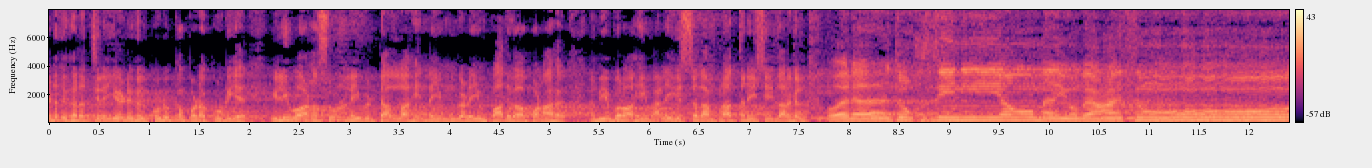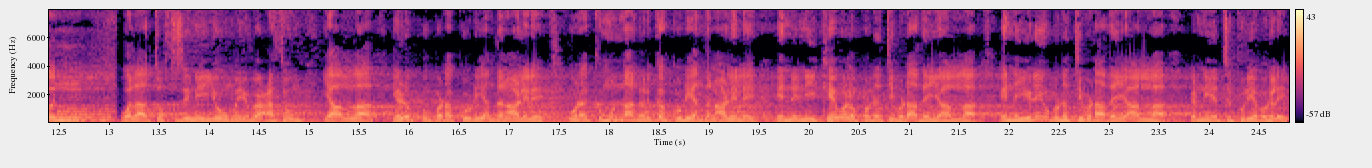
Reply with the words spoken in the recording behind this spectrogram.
இடதுகரத்தில் ஏடுகள் கொடுக்கப்படக்கூடிய இழிவான சூழ்நிலை விட்டு அல்லாஹ் என்னையும் உங்களையும் பாதுகாப்பானாக. நம் இப்ராஹிம் அலைஹிஸ்ஸலாம் பிரார்த்தனை செய்தார்கள். ولا تخزني يوم يبعثون ஒலா துஃப்ஸினி யௌம யுபஅஸூன் யா அல்லாஹ் எழுப்பப்படக்கூடிய அந்த நாளிலே உனக்கு முன்னால் நிற்கக்கூடிய அந்த நாளிலே என்னை நீ கேவலப்படுத்தி விடாதே யா அல்லாஹ். என்னை இழிவுபடுத்தி விடாதே யா அல்லாஹ். கண்ணியத்துக்குரியவர்களே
